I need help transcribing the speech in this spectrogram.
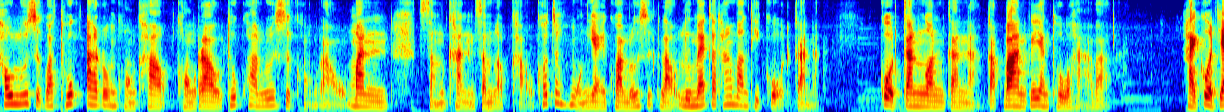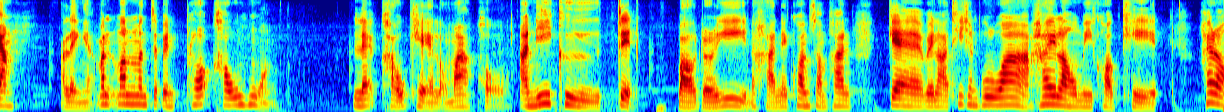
เขารู้สึกว่าทุกอารมณ์ของเขาของเราทุกความรู้สึกของเรา มันสำคัญสำหรับเขาเขาจะห่วงใยความรู้สึกเรา หรือแม้กระทั่งบางทีโกรธกันอะโกรธกันงอนกันอะกลับบ้านก็ยังโทรหาว่า หายโกรธยังอะไรเงี้ยมันมันมันจะเป็นเพราะเขาห่วง และเขาแคร์เรามากพอ อันนี้คือ7 boundary นะคะ ในความสัมพันธ์แกเวลาที่ฉันพูดว่าให้เรามีขอบเขต ให้เรา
